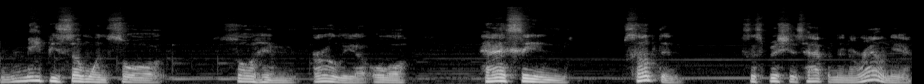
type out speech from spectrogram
Maybe someone saw saw him earlier or has seen something suspicious happening around there.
